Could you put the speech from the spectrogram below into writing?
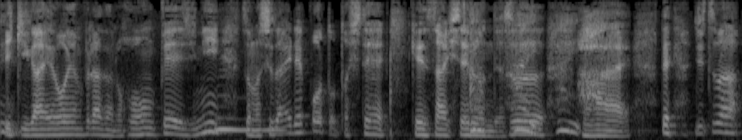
え。生きがい応援プラザのホームページうにん、その取材レポートとして掲載してるんです。はい。はい。で、実は、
